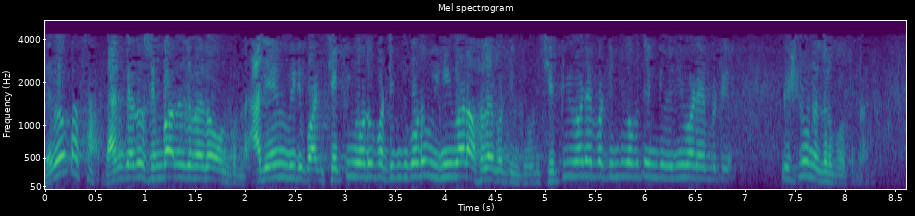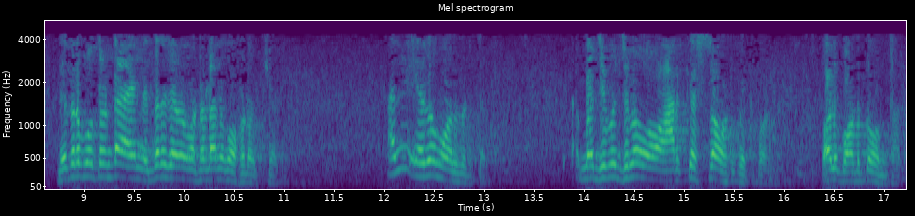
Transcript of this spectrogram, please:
ఏదో కథ దానికి ఏదో సింబాలిజం ఏదో ఉంటుంది. అదేం వీడి పాటి చెప్పివాడు పట్టించుకోడు వినివాడు అసలే పట్టించుకోడు. చెప్పివాడే పట్టించుకోకపోతే ఇంక వినివాడు ఏం పట్టి విష్ణువు నిద్రపోతున్నాడు. నిద్రపోతుంటే ఆయన నిద్ర కొట్టడానికి ఒకడు వచ్చాడు. అని ఏదో మొదలు పెడతాడు. మధ్య మధ్యలో ఆర్కెస్ట్రా ఒకటి పెట్టుకోండి. వాళ్ళు పాడుతూ ఉంటారు.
